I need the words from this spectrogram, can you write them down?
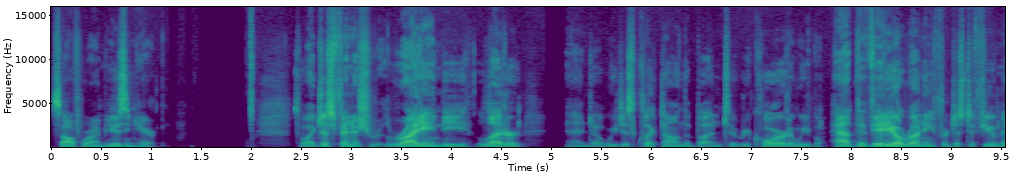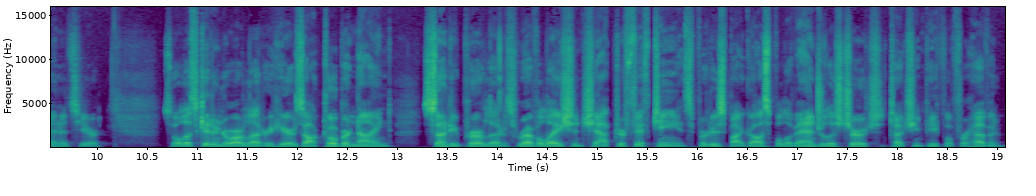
software I'm using here. So I just finished writing the letter and uh, we just clicked on the button to record and we've had the video running for just a few minutes here. So let's get into our letter here. It's October 9th, Sunday prayer letters, Revelation chapter 15. It's produced by Gospel Evangelist Church, touching people for heaven.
